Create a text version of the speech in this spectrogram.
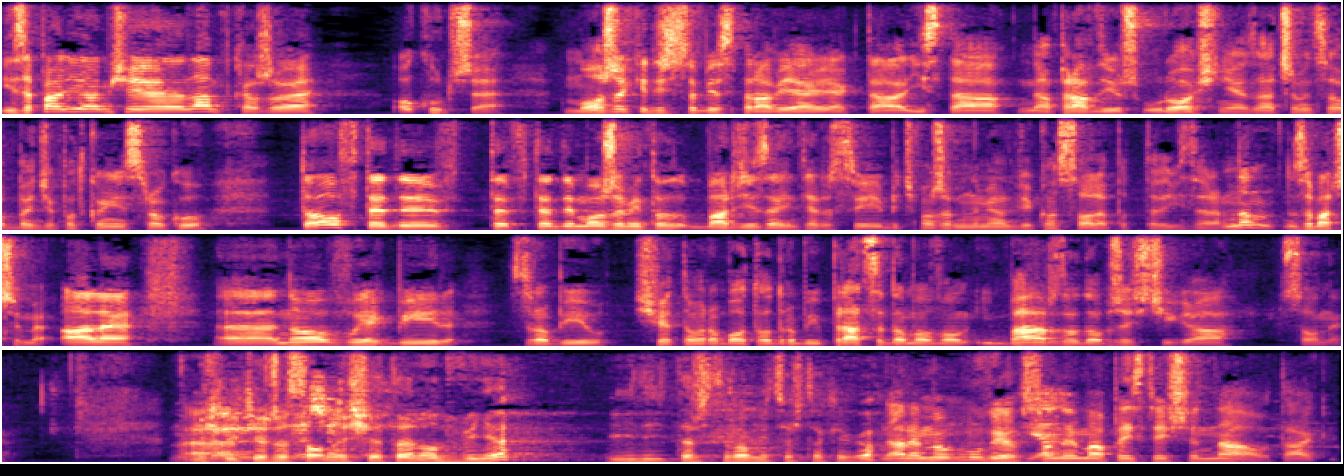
i zapaliła mi się lampka, że o kurczę, może kiedyś sobie sprawię, jak ta lista naprawdę już urośnie, zobaczymy co będzie pod koniec roku, to wtedy, te, wtedy może mnie to bardziej zainteresuje i być może będę miał dwie konsole pod telewizorem. No, zobaczymy, ale e, no, wujek Bill zrobił świetną robotę, odrobił pracę domową i bardzo dobrze ściga Sony. Myślicie, że Sony się ten odwinie? I też zrobi coś takiego? No ale mówię, Sony ma PlayStation Now, tak?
